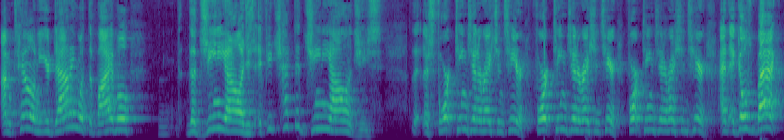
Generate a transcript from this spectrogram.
I'm telling you, you're doubting what the Bible, the genealogies, if you check the genealogies, there's 14 generations here, 14 generations here, 14 generations here, and it goes back,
